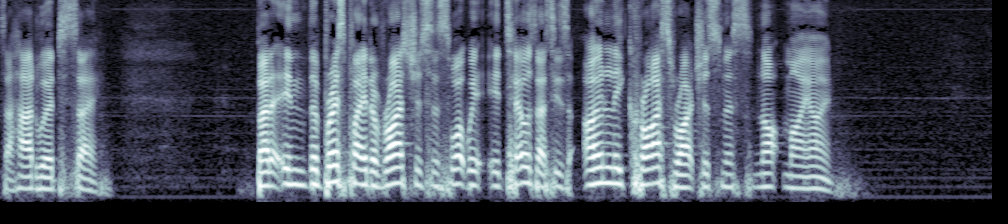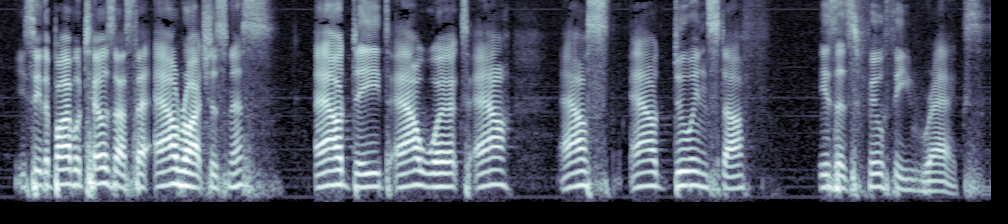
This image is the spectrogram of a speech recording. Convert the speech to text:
It's a hard word to say. But in the breastplate of righteousness, what we, it tells us is only Christ's righteousness, not my own. You see, the Bible tells us that our righteousness, our deeds, our works, our, our, our doing stuff is as filthy rags.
